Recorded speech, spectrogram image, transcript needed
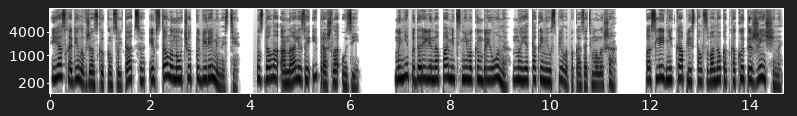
Я сходила в женскую консультацию и встала на учет по беременности. Сдала анализы и прошла УЗИ. Мне подарили на память снимок эмбриона, но я так и не успела показать малыша. Последней каплей стал звонок от какой-то женщины,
